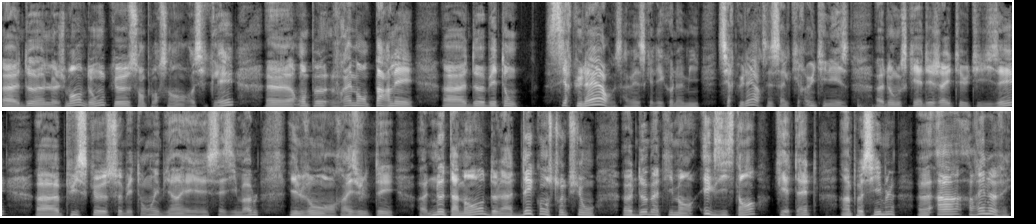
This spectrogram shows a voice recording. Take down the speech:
euh, de logements donc 100% recyclés. on peut vraiment parler de béton circulaire, vous savez ce qu'est l'économie circulaire, c'est celle qui réutilise euh, donc ce qui a déjà été utilisé, euh, puisque ce béton, eh bien, et ces immeubles, ils vont résulter euh, notamment de la déconstruction de bâtiments existants qui étaient impossibles à rénover.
